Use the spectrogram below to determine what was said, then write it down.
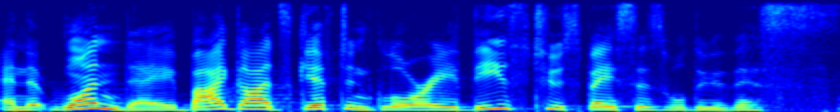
And that one day, by God's gift and glory, these two spaces will do this.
